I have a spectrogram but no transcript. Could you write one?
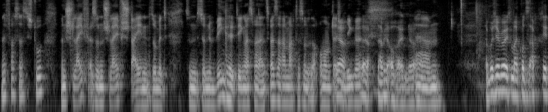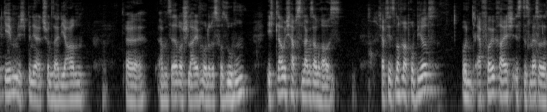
ne, was hast du? So ein Schleif, also ein Schleifstein, so mit so, einem- so einem Winkelding, was man ans Messer ranmacht, dass man das auch immer im gleichen Ja, Winkel. ja, da habe ich auch einen. Ja. Ähm, Da muss ich übrigens mal ein kurzes Update geben. Ich bin ja jetzt schon seit Jahren äh, am selber schleifen oder das versuchen. Ich glaube, ich habe es langsam raus. Ich habe es jetzt nochmal probiert und erfolgreich ist das Messer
